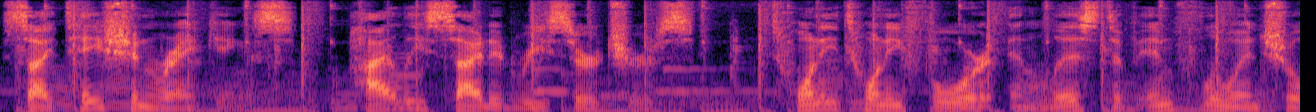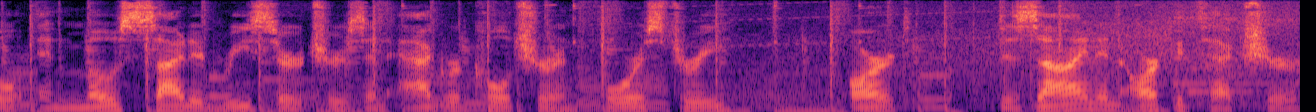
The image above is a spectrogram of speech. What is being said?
Citation Rankings Highly Cited Researchers 2024 and list of influential and most cited researchers in agriculture and forestry, art, design and architecture,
